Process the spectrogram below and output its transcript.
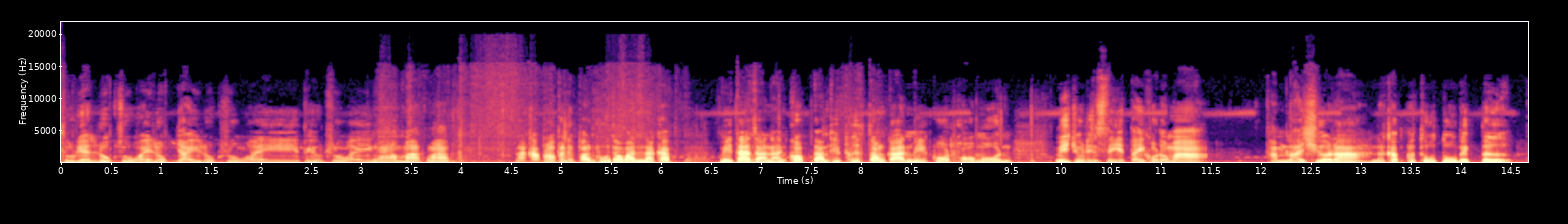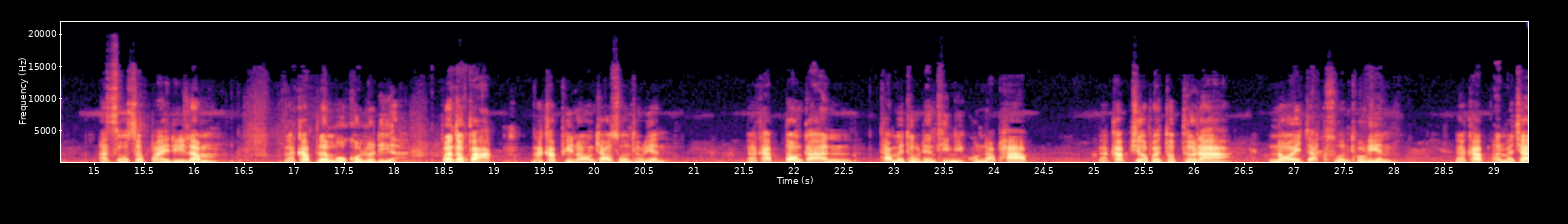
ทุเรียนลูกสวยลูกใหญ่ลูกสวย ผิวสวยงามมากมากๆ นะครับเพราะผลิตภัณฑ์ภูตะวันนะครับ มีธาตุสารอาหารครบตามที่พืชต้องการมีโกรทฮอร์โมน มีจุลินทรีย์ไตโคโดมาทำลายเชื้อรานะครับอะโทโตเบกเตอร์อะโซสไปดีลัมนะครับและโมโคโลเดีย เพราะฉะนั้นต้องฝากนะครับพี่น้องชาวสวนทุเรียนนะครับต้องการทำให้ทุเรียนที่มีคุณภาพนะครับเชื้อไฟทบเทอร่าน้อยจากสวนทุเรียนนะครับอันมาใช้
